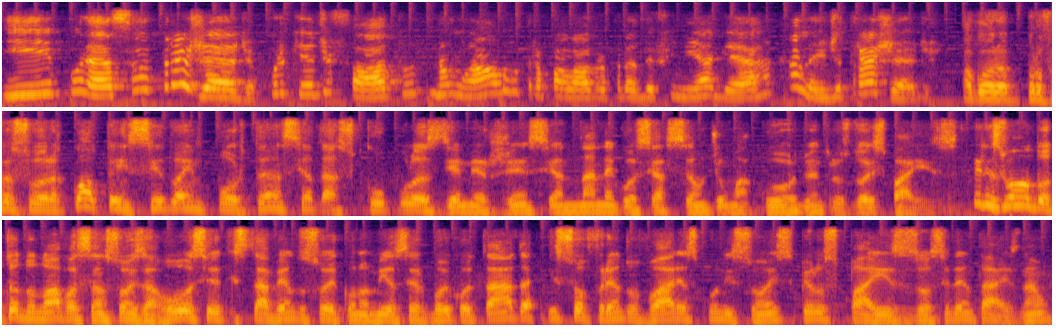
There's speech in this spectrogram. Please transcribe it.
e por essa tragédia, porque de fato, não há outra palavra para definir a guerra além de tragédia. Agora, professora, qual tem sido a importância das cúpulas de emergência na negociação de um acordo entre os dois países? Eles vão adotando novas sanções à Rússia, que está vendo sua economia ser boicotada e sofrendo várias punições pelos países ocidentais, não?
